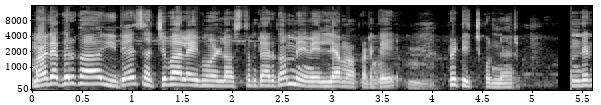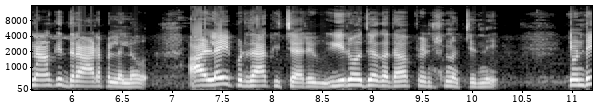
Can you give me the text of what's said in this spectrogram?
మా దగ్గరగా ఇదే సచివాలయం వాళ్ళు వస్తుంటారుగా మేము వెళ్ళాము అక్కడికి. పెట్టించుకున్నారు. అంటే నాకు ఇద్దరు ఆడపిల్లలు. వాళ్ళే ఇప్పుడు దాకా ఇచ్చారు. ఈ రోజే కదా పెన్షన్ వచ్చింది. ఉండి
